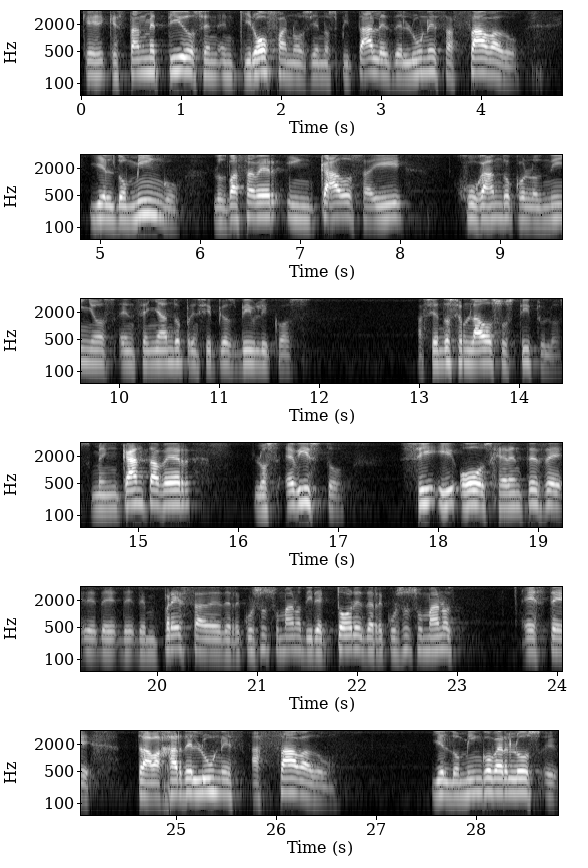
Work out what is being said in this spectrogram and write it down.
que, están metidos en, en quirófanos y en hospitales de lunes a sábado y el domingo los vas a ver hincados ahí jugando con los niños, enseñando principios bíblicos, haciéndose a un lado sus títulos. Me encanta ver, los he visto, CEOs, gerentes de, de, empresa, de, recursos humanos, directores de recursos humanos, este, trabajar de lunes a sábado y el domingo verlos eh,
